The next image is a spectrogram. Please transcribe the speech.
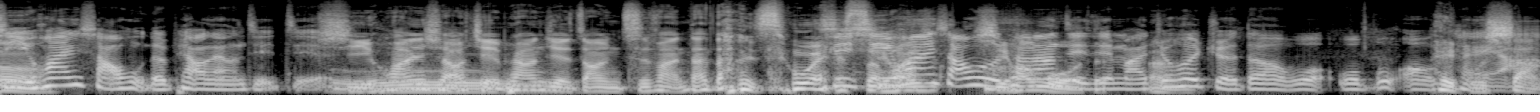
喜欢小虎的漂亮姐姐。喜欢小姐、漂亮姐找你吃饭，她到底是为什么？喜欢小虎的漂亮姐姐嘛，就会觉得我我不 OK 啊，配不上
